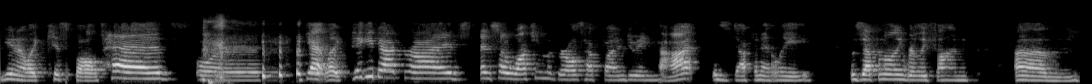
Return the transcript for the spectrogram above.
you know like kiss bald heads or get like piggyback rides and so watching the girls have fun doing that was definitely was definitely really fun um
